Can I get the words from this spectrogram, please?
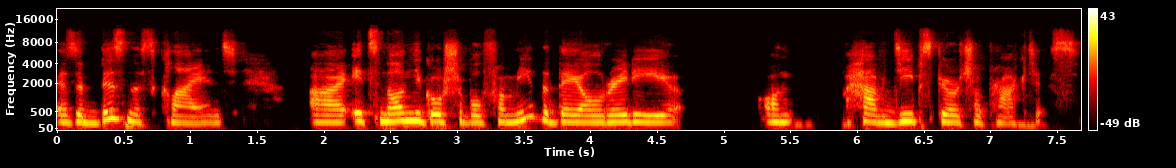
as a business client uh, it's non-negotiable for me that they already on have deep spiritual practice.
